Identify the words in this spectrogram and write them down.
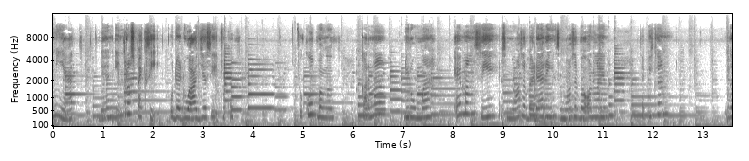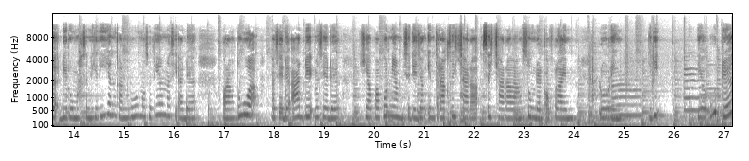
Niat dan introspeksi. Udah dua aja sih cukup. Cukup banget. Karena di rumah emang sih semua serba daring semua serba online. Tapi kan nggak di rumah sendirian kan lu maksudnya masih ada orang tua masih ada adik masih ada siapa pun yang bisa diajak interaksi secara secara langsung dan offline luring. Jadi ya udah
